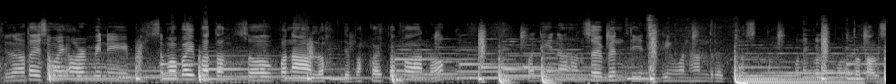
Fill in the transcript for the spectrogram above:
dito na tayo sa may Army Navy. Sumabay pa to. So panalo. ba Kahit pa paano. Kanina ang 70 naging 100 plus. Kunin ko lang muna to tals.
